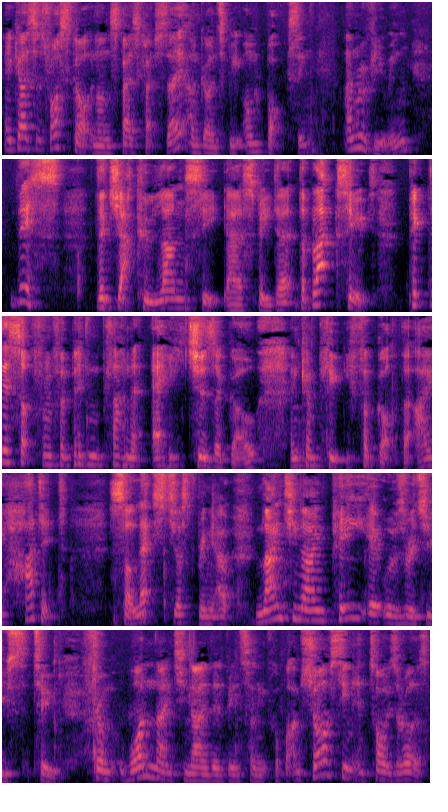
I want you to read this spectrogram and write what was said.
Hey guys, it's Ross Scott, and on Space Catch today, I'm going to be unboxing and reviewing this, the Jakku Land uh, Speeder, the Black Suit. Picked this up from Forbidden Planet ages ago and completely forgot that I had it. So let's just bring it out. 99p it was reduced to from 1.99 they've been selling for, but I'm sure I've seen it in Toys R Us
